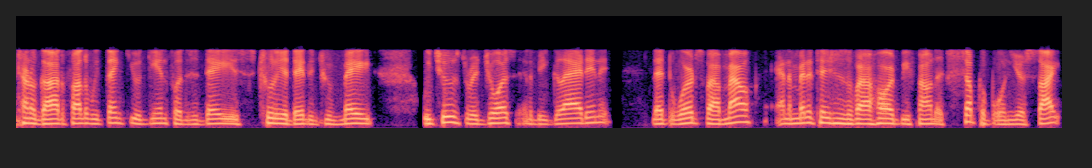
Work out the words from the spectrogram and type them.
Eternal God, Father, we thank you again for this day. It's truly a day that you've made. We choose to rejoice and to be glad in it. Let the words of our mouth and the meditations of our heart be found acceptable in your sight.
